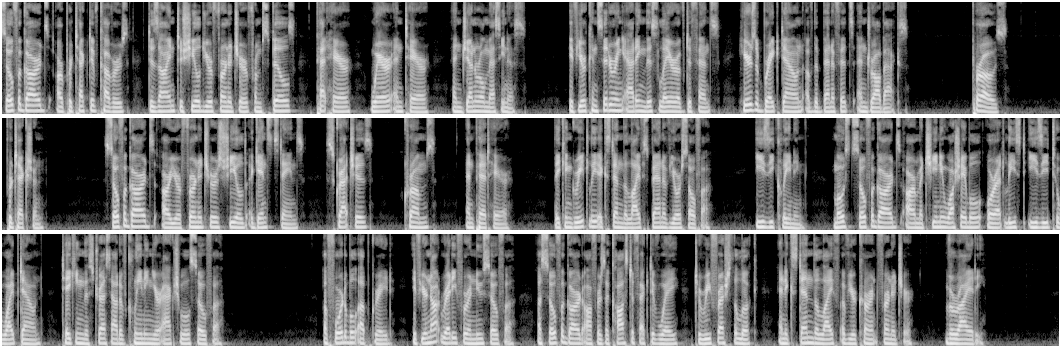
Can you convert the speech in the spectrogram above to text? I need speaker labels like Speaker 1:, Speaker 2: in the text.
Speaker 1: Sofa guards are protective covers designed to shield your furniture from spills, pet hair, wear and tear, and general messiness. If you're considering adding this layer of defense, here's a breakdown of the benefits and drawbacks. Pros Protection Sofa guards are your furniture's shield against stains, scratches, crumbs, and pet hair. They can greatly extend the lifespan of your sofa. Easy cleaning. Most sofa guards are machine washable or at least easy to wipe down, taking the stress out of cleaning your actual sofa. Affordable upgrade. If you're not ready for a new sofa, a sofa guard offers a cost effective way to refresh the look and extend the life of your current furniture. Variety.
